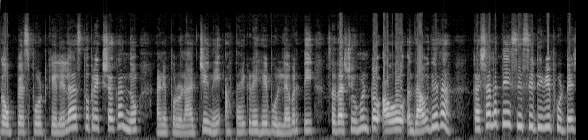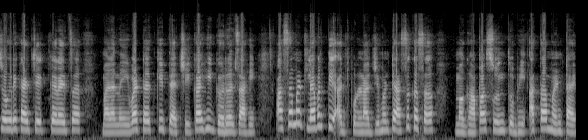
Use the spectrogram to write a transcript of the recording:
गौप्यस्फोट केलेला असतो प्रेक्षकांनो. आणि पूर्णाजीने आता इकडे हे बोलल्यावरती सदाशिव म्हणतो अहो जाऊ दे ना. कशाला ते C C T V footage वगैरे काय चेक करायचं? मला नाही वाटत की त्याची काही गरज आहे. असं म्हटल्यावर ती पूर्णाजी म्हणते असं कसं? मघापासून तुम्ही आता म्हणताय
